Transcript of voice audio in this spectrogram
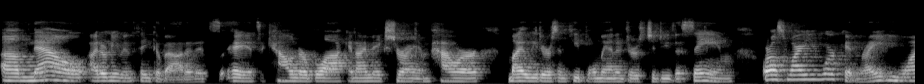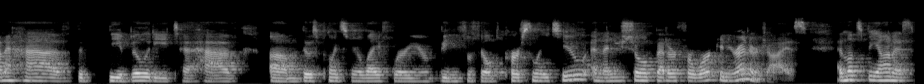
Um, now I don't even think about it. It's hey, it's a calendar block, and I make sure I empower my leaders and people managers to do the same. Or else, why are you working? Right? You want to have the the ability to have um, those points in your life where you're being fulfilled personally too, and then you show up better for work and you're energized. And let's be honest,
